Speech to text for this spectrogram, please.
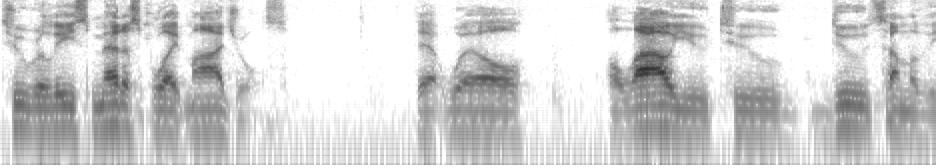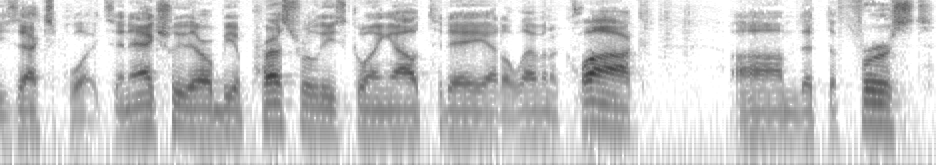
to release Metasploit modules that will allow you to do some of these exploits. And actually, there will be a press release going out today at 11 o'clock um, that the first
